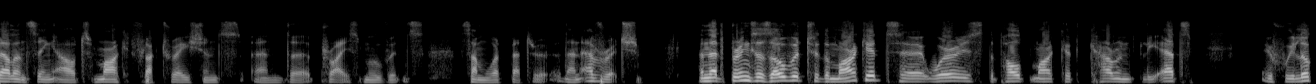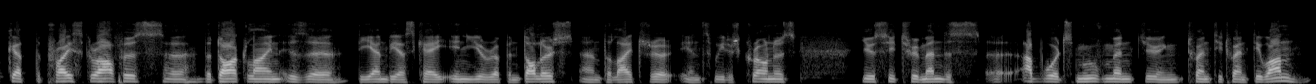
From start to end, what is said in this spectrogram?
balancing out market fluctuations and uh, price movements somewhat better than average. And That brings us over to the market. Uh, where is the pulp market currently at? If we look at the price graphs, uh, the dark line is the NBSK in Europe in dollars and the lighter in Swedish kronor. You see tremendous upwards movement during 2021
